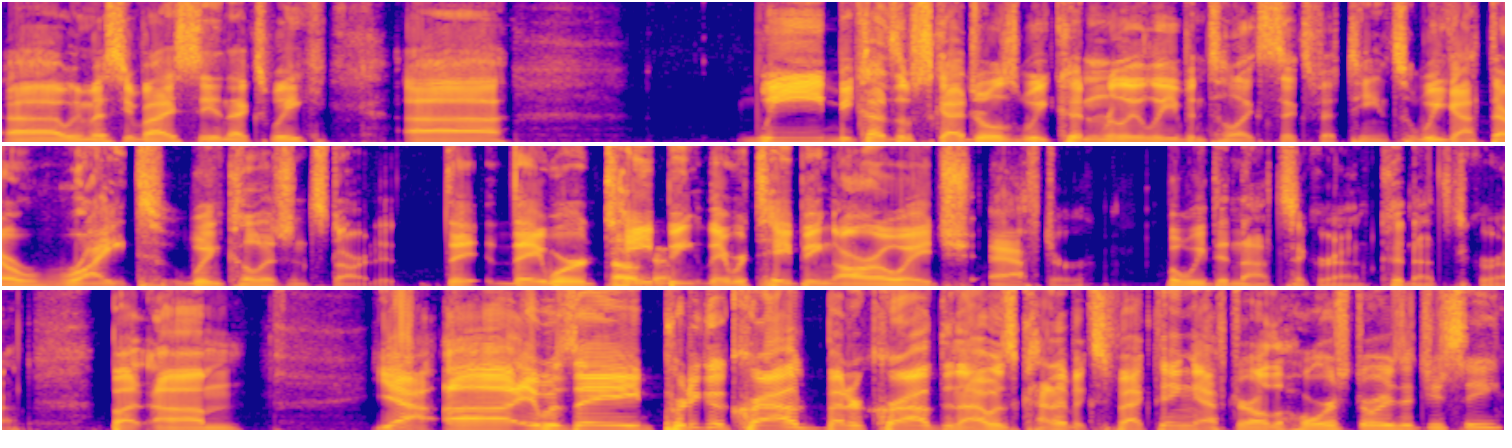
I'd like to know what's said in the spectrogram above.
Uh, we miss you, Vice. See you next week. We because of schedules, we couldn't really leave until like six fifteen, so we got there right when Collision started. They they were Okay. taping they were taping ROH after, but we did not stick around. Could not stick around. But um, yeah, uh, it was a pretty good crowd, better crowd than I was kind of expecting after all the horror stories that you see.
